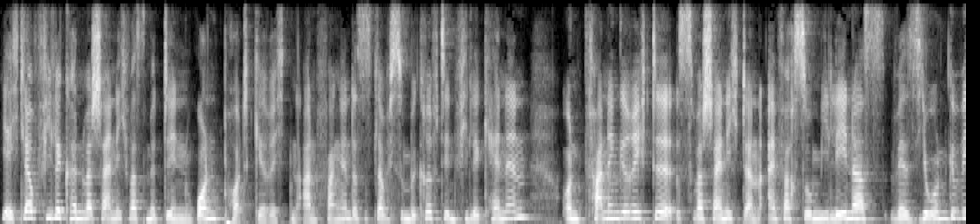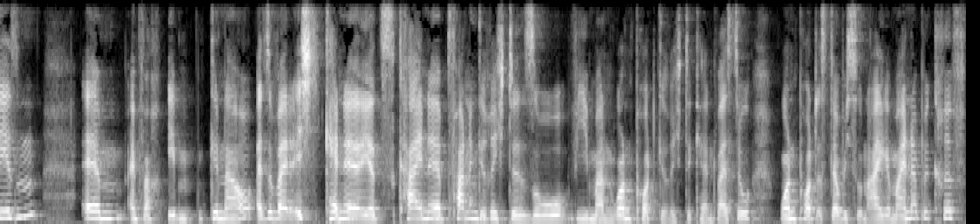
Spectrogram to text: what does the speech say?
Ja, ich glaube, viele können wahrscheinlich was mit den One-Pot-Gerichten anfangen. Das ist, glaube ich, so ein Begriff, den viele kennen. Und Pfannengerichte ist wahrscheinlich dann einfach so Milenas Version gewesen. Ähm, einfach eben, genau. Also, weil ich kenne jetzt keine Pfannengerichte so, wie man One-Pot-Gerichte kennt. Weißt du, One-Pot ist, glaube ich, so ein allgemeiner Begriff.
